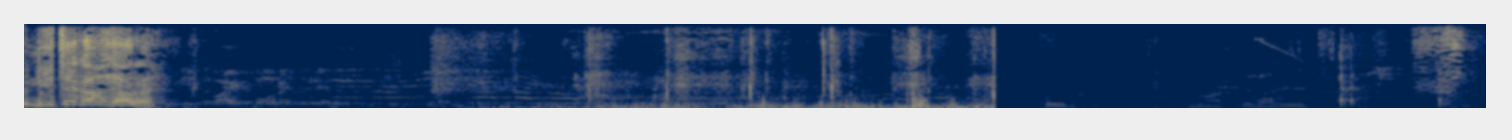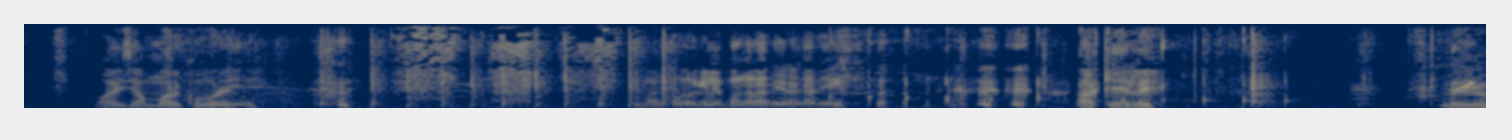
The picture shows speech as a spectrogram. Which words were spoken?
नीचे कहाँ जा रहा है? भाई साहब मर्क हो रही है। मर्क और के लिए बंगला दे रखा देख अकेले। देखो।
